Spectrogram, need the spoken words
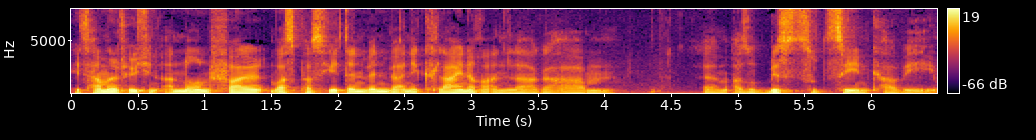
Jetzt haben wir natürlich den anderen Fall. Was passiert denn, wenn wir eine kleinere Anlage haben? Ähm, also bis zu 10 kW.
